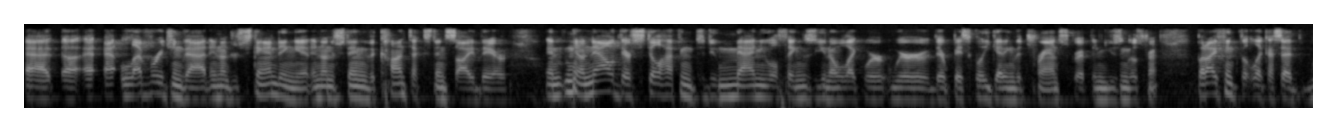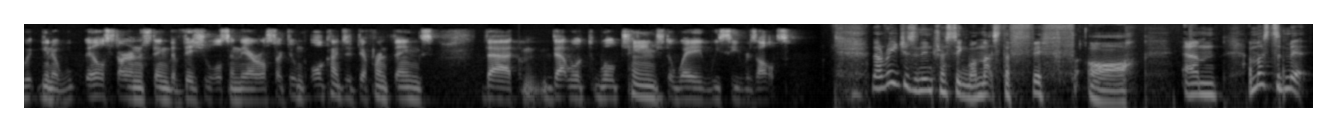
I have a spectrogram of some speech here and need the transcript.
at, uh, at at leveraging that and understanding it and understanding the context inside there. And you know now they're still having to do manual things. You know, like where where they're basically getting the transcript and using those. Trans- but I think that, like I said, w- you know, it'll start understanding the visuals in there. It'll start doing all kinds of different things that that will will change the way we see results. Now, Reach is an interesting one. That's the fifth R. Um, I must admit,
